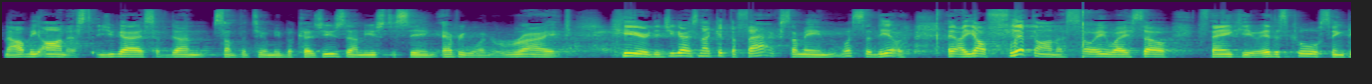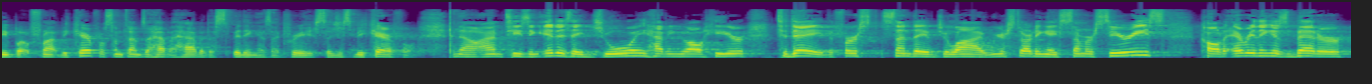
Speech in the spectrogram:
Now, I'll be honest. You guys have done something to me because usually I'm used to seeing everyone right here. Did you guys not get the facts? I mean, what's the deal? Uh, y'all flipped on us. So anyway, so thank you. It is cool seeing people up front. Be careful. Sometimes I have a habit of spitting as I preach. So just be careful. Now, I'm teasing. It is a joy joy having you all here today, the first Sunday of July. We're starting a summer series called Everything is Better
